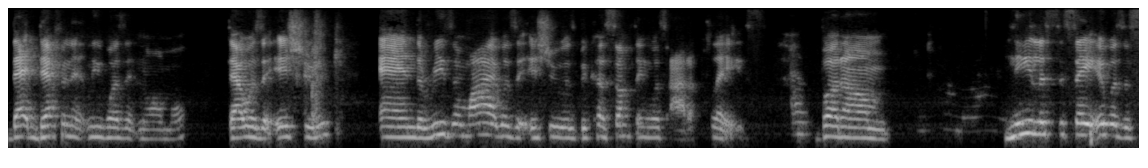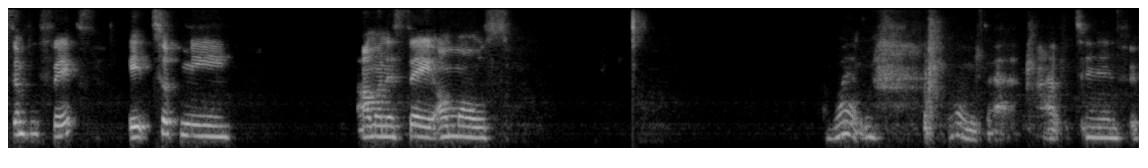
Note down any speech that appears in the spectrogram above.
That definitely wasn't normal. That was an issue. And the reason why it was an issue is because something was out of place. But um needless to say, it was a simple fix. It took me, I want to say, almost what, when was that? Uh, 10, 15,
